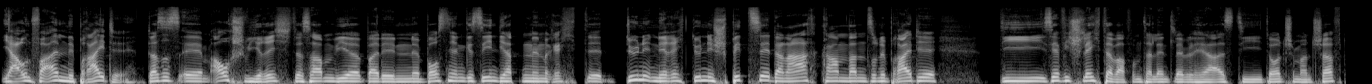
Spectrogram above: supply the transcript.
Ja, und vor allem eine Breite. Das ist ähm, auch schwierig. Das haben wir bei den Bosniern gesehen. Die hatten eine recht, äh, dünne, eine recht dünne Spitze. Danach kam dann so eine Breite, die sehr viel schlechter war vom Talentlevel her als die deutsche Mannschaft.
